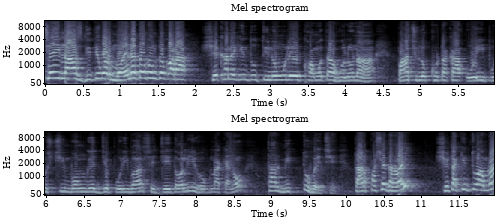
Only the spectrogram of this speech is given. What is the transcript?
সেই লাশ দ্বিতীয়বার ময়নাতদন্ত করা সেখানে কিন্তু তৃণমূলের ক্ষমতা হলো না। পাঁচ লক্ষ টাকা ওই পশ্চিমবঙ্গের যে পরিবার, সে যে দলই হোক না কেন, তার মৃত্যু হয়েছে। তার পাশে দাঁড়াই, সেটা কিন্তু আমরা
